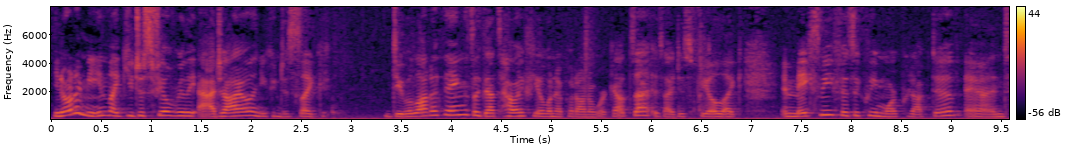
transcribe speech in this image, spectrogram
you know what i mean? Like you just feel really agile and you can just like do a lot of things. Like that's how i feel when i put on a workout set is i just feel like it makes me physically more productive and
